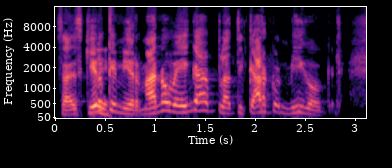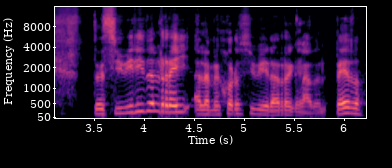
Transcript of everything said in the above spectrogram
¿Sabes? Quiero que mi hermano venga a platicar conmigo. Entonces, si hubiera ido el rey, a lo mejor se hubiera arreglado el pedo.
